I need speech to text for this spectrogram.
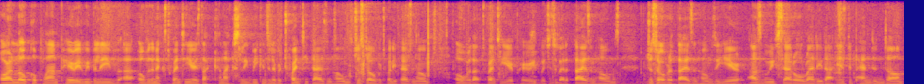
Our local plan period, we believe, uh, over the next 20 years, that can actually, we can deliver 20,000 homes, just over 20,000 homes over that 20-year period, which is about 1,000 homes, just over a 1,000 homes a year. As we've said already, that is dependent on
